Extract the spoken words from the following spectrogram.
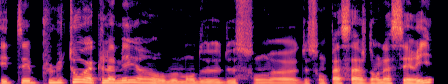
était plutôt acclamé hein, au moment de, son, euh, de son passage dans la série,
